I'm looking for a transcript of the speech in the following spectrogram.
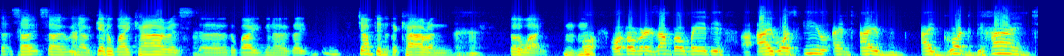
so, so, so, you know, getaway car is uh, the way you know they jumped into the car and uh-huh. got away. Mm-hmm. Or, or, or, for example, maybe I was ill and I I got behind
